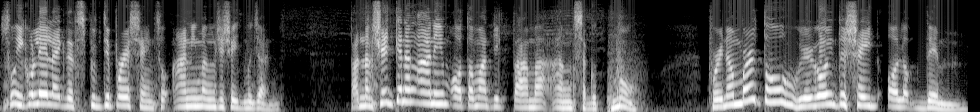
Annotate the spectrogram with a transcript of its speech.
So, equally like that's 50%. So, anim ang shade mo dyan. Pag nag-shade ka ng anim, automatic tama ang sagot mo. For number 2, we're going to shade all of them.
